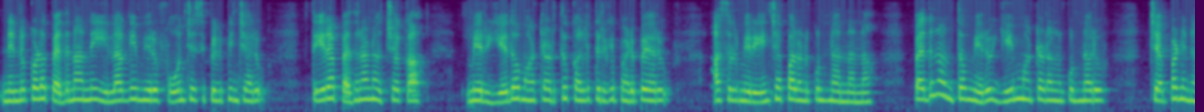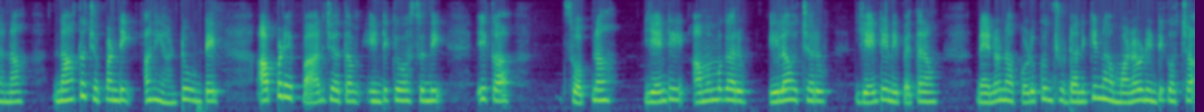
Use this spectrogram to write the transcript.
నిన్ను కూడా పెదనాన్ని ఇలాగే మీరు ఫోన్ చేసి పిలిపించారు. తీరా పెదనాన్న వచ్చాక మీరు ఏదో మాట్లాడుతూ కళ్ళు తిరిగి పడిపోయారు. అసలు మీరు ఏం చెప్పాలనుకుంటున్నాను నాన్న? పెదనాన్నతో మీరు ఏం మాట్లాడాలనుకుంటున్నారు? చెప్పండి నాన్న నాతో చెప్పండి అని అంటూ ఉంటే అప్పుడే పారిజాతం ఇంటికి వస్తుంది. ఇక స్వప్న ఏంటి అమ్మమ్మ గారు ఇలా వచ్చారు? ఏంటి నీ పెత్తనం? నేను నా కొడుకుని చూడ్డానికి నా మనవడి ఇంటికి వచ్చా.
